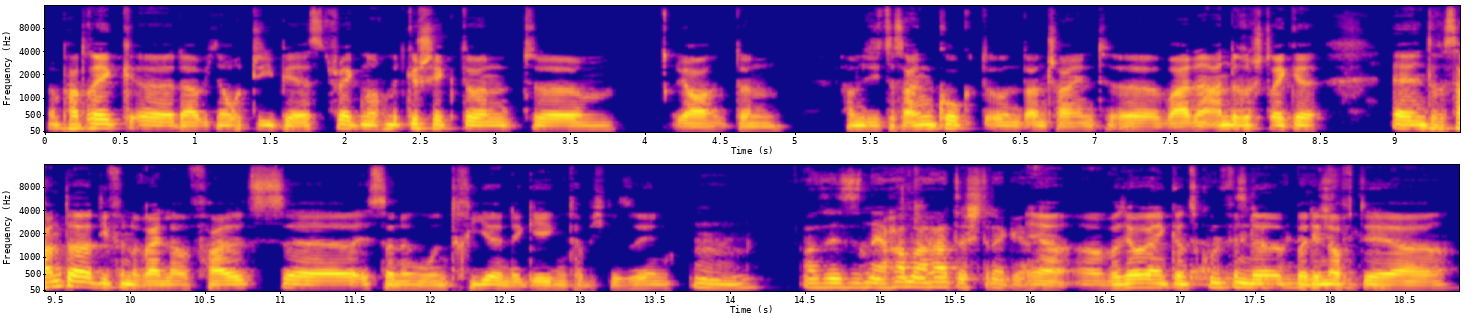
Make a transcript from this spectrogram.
beim Patrick. Äh, da habe ich noch GPS-Track noch mitgeschickt und ähm, ja, dann haben sie sich das angeguckt und anscheinend äh, war eine andere Strecke äh, interessanter. Die von Rheinland-Pfalz äh, ist dann irgendwo in Trier in der Gegend, habe ich gesehen. Mhm. Also es ist eine hammerharte Strecke. Ja, äh, was ich auch eigentlich ganz cool ja, finde, bei denen auf der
